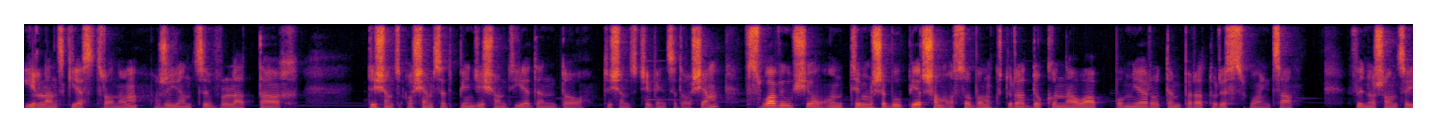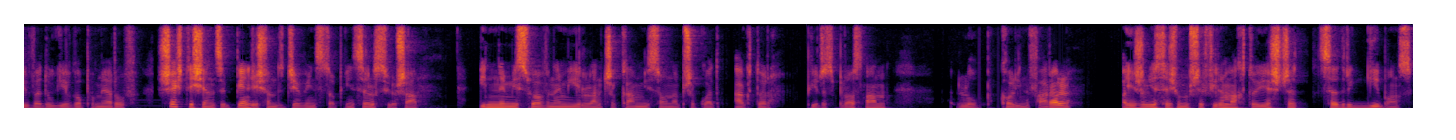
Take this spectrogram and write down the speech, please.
irlandzki astronom, żyjący w latach 1851 do 1908. Wsławił się on tym, że był pierwszą osobą, która dokonała pomiaru temperatury Słońca, wynoszącej według jego pomiarów 6059 stopni Celsjusza. Innymi sławnymi Irlandczykami są na przykład aktor Pierce Brosnan lub Colin Farrell. A jeżeli jesteśmy przy filmach, to jeszcze Cedric Gibbons.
